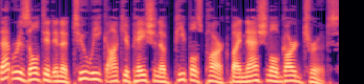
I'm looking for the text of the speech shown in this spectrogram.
That resulted in a two-week occupation of People's Park by National Guard troops.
